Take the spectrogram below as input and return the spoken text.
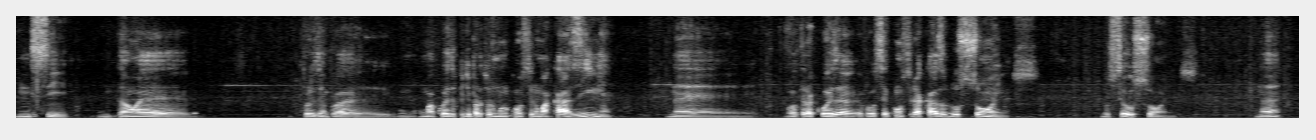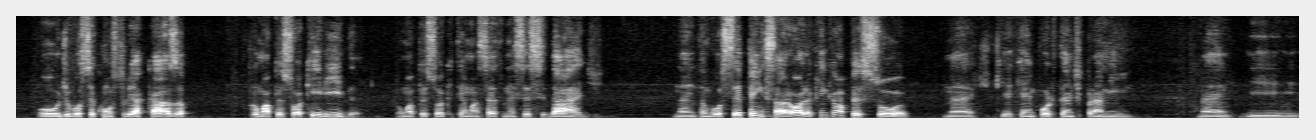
em si. Então, é, por exemplo, é, uma coisa é pedir para todo mundo construir uma casinha, né, outra coisa é você construir a casa dos sonhos, dos seus sonhos, né, ou de você construir a casa para uma pessoa querida, uma pessoa que tem uma certa necessidade, né, então você pensar, olha, quem que é uma pessoa né, que, que é importante para mim, né? E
